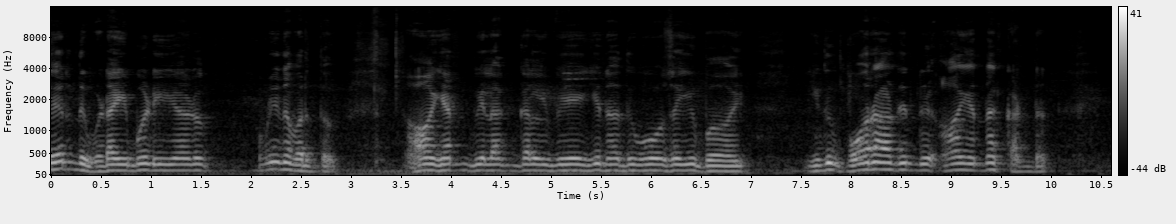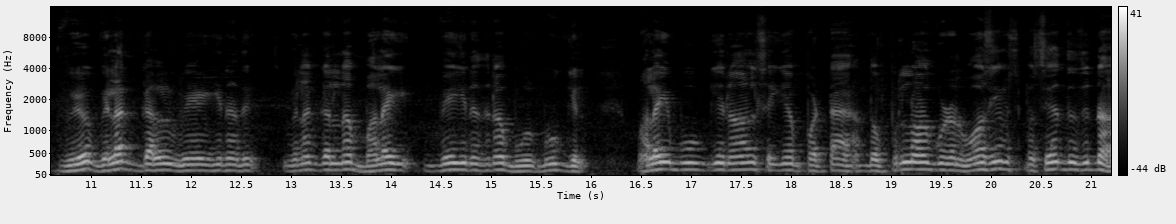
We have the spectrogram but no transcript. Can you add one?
சேர்ந்து விடைமணியனும் அப்படின்னு வருத்தம். ஆயன் விலங்கல் வேயினது ஓசையுமாய் இது போராதுன்னு ஆயன்னா கண்ணன். விலங்கல் வேயினது விலங்கல்னால் மலை வேயினதுன்னா மூ மூங்கில். மலை மூங்கினால் செய்யப்பட்ட அந்த புல்லாங்குழல் ஓசையும் இப்போ சேர்ந்ததுன்னா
